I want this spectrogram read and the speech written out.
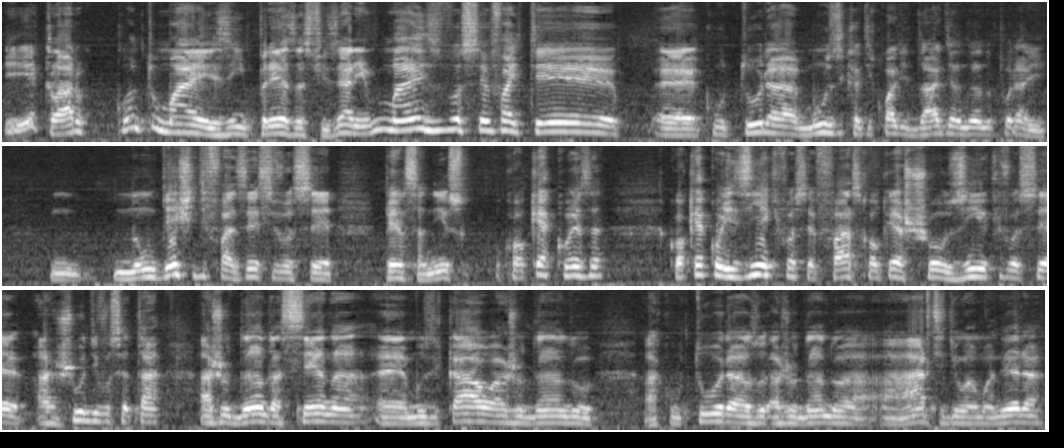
E é claro, quanto mais empresas fizerem, mais você vai ter é, cultura, música de qualidade andando por aí. Não deixe de fazer se você pensa nisso. Qualquer coisa, qualquer coisinha que você faz, qualquer showzinho que você ajude, você está ajudando a cena é, musical, ajudando a cultura, aju- ajudando a, a arte de uma maneira,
